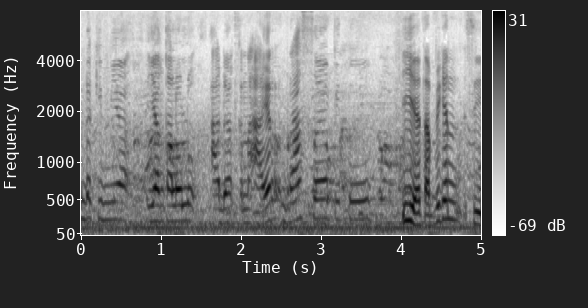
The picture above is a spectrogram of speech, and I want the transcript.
ada kimia yang kalau lu ada kena air berasap itu. Iya tapi kan si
